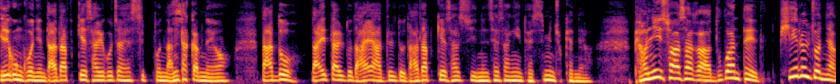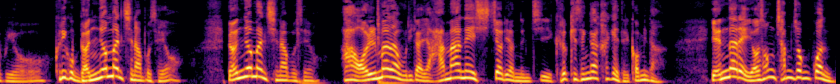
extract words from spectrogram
1095님 나답게 살고자 했을 뿐 안타깝네요. 나도 나의 딸도 나의 아들도 나답게 살 수 있는 세상이 됐으면 좋겠네요. 변이수하사가 누구한테 피해를 줬냐고요. 그리고 몇 년만 지나보세요. 몇 년만 지나보세요. 아 얼마나 우리가 야만의 시절이었는지 그렇게 생각하게 될 겁니다. 옛날에 여성 참정권을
